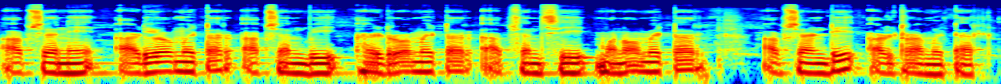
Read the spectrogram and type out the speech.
Option A, audiometer, option B, hydrometer, option C, manometer, option D, altimeter.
